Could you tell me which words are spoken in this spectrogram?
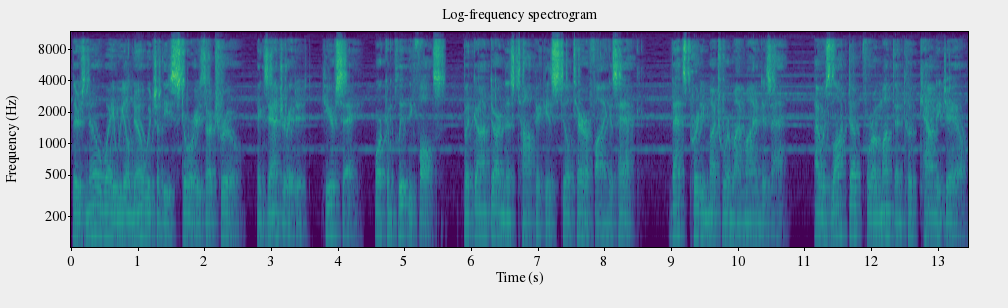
There's no way we'll know which of these stories are true, exaggerated, hearsay, or completely false, but god darn this topic is still terrifying as heck. That's pretty much where my mind is at. I was locked up for a month in Cook County Jail,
